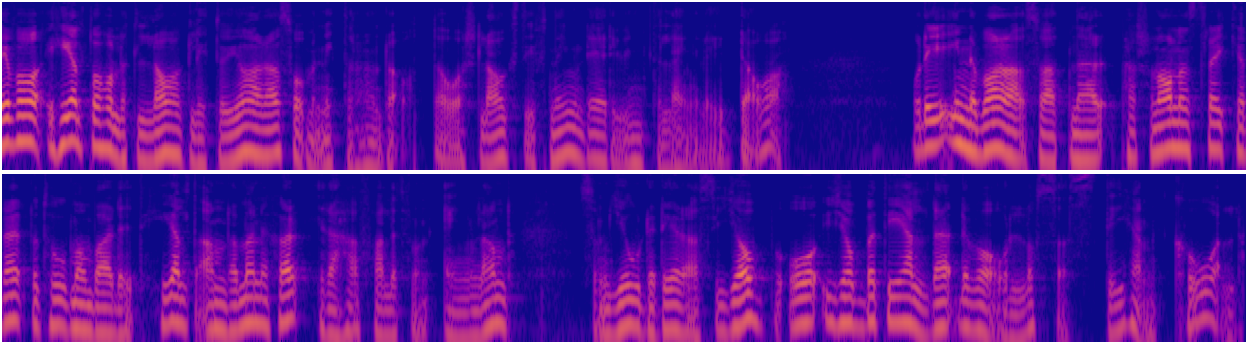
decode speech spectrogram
Det var helt och hållet lagligt att göra så med 1908 års lagstiftning. Det är det ju inte längre idag. Och det innebar alltså att när personalen strejkade då tog man bara dit helt andra människor, i det här fallet från England, som gjorde deras jobb. Och jobbet det gällde det var att lossa stenkol.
